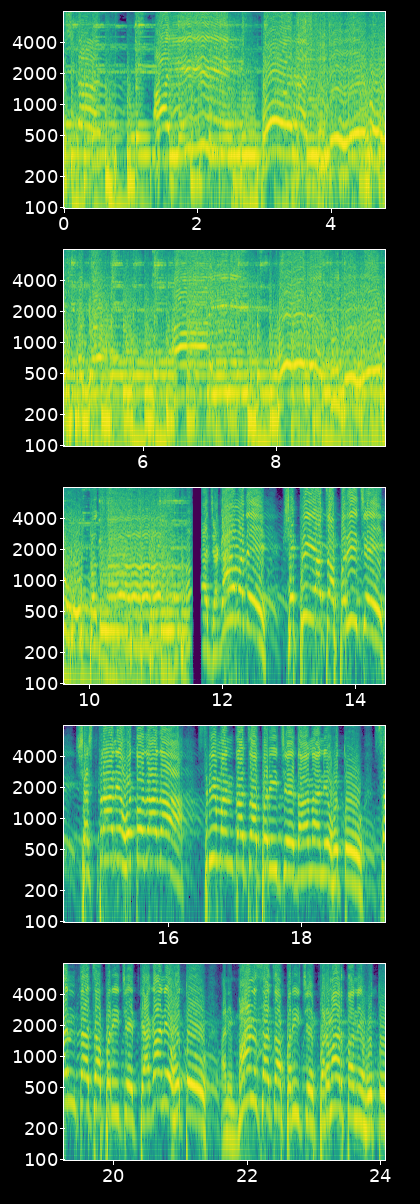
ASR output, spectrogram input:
संस्कार आई थोर तुझे हो उपकार आई थोर तुझे हो उपकार जगामध्ये क्षत्रियाचा परिचय शस्त्राने होतो जा. श्रीमंताचा परिचय दानाने होतो संताचा परिचय त्यागाने होतो आणि माणसाचा परिचय परमार्थाने होतो.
